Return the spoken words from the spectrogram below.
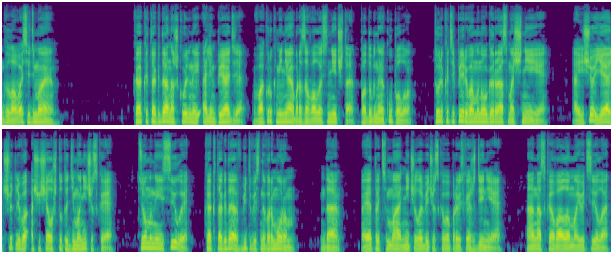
Глава седьмая. Как и тогда на школьной олимпиаде, вокруг меня образовалось нечто, подобное куполу, только теперь во много раз мощнее. А еще я отчетливо ощущал что-то демоническое. Темные силы, как тогда в битве с Невермором. Да, это тьма нечеловеческого происхождения. Она сковала мое тело,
